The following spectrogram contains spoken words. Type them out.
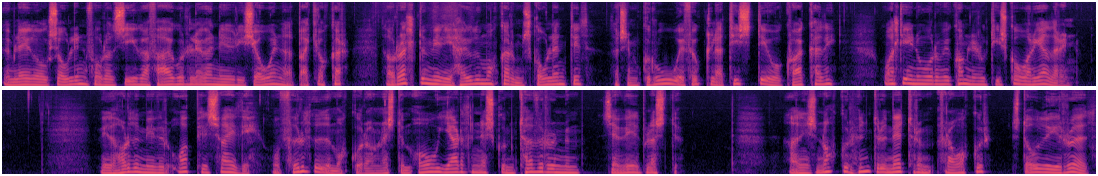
Um leið og sólinn fór að síga fagurlega niður í sjóin að baki okkar, þá röldum við í hægðum okkar um skólendið þar sem grúi fuggla týsti og kvakaði og allt í einu vorum við komnir út í skóar í aðarinn. Við horfum yfir opið svæði og förðuðum okkur á næstum ójarðneskum töfrunum sem við blöstu. Aðeins nokkur hundruð metrum frá okkur stóðu í röð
